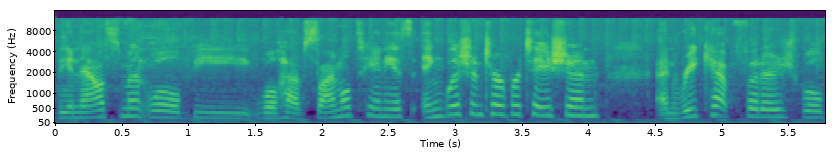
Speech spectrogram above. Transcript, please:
The announcement will be will have simultaneous English interpretation and recap footage will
